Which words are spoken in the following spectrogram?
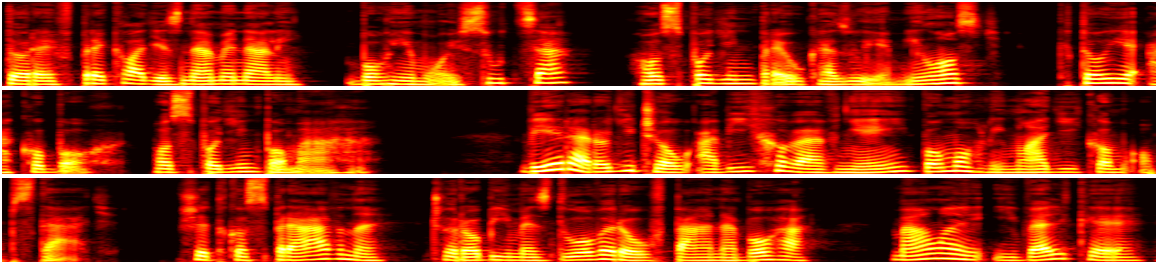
ktoré v preklade znamenali Boh je môj sudca, hospodin preukazuje milosť, kto je ako Boh, hospodin pomáha. Viera rodičov a výchova v nej pomohli mladíkom obstáť. Všetko správne, čo robíme s dôverou v Pána Boha, malé i veľké,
